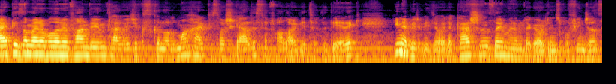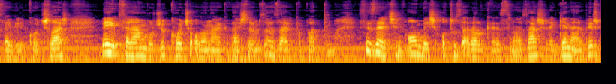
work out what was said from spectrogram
Herkese merhabalar efendim. Telveci Kız kanalıma herkes hoş geldi, sefalar getirdi diyerek yine bir video ile karşınızdayım. Önümde gördüğünüz bu fincanı sevgili koçlar ve yükselen burcu koç olan arkadaşlarımıza özel kapattım. Sizler için 15-30 Aralık arasına özel şöyle genel bir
